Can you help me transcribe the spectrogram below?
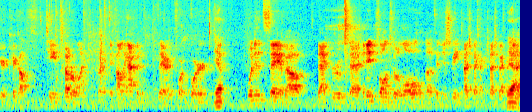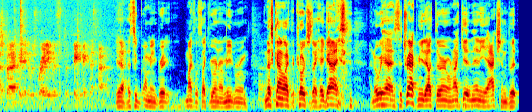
your kickoff team cover one, but it finally happened there in the fourth quarter. Yep. What did it say about that group that it didn't fall into a lull of it just being touchback after touchback after Yeah. touchback, and it was ready with, with Peyton making that tackle? Yeah, that's a, I mean, great. Michael, it's like you were in our meeting room. And that's kind of like the coach is like, hey, guys, I know we had a track meet out there and we're not getting any action, but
